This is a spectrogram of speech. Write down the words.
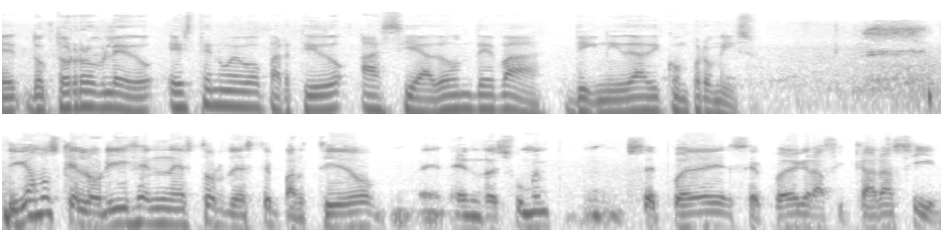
Eh, doctor Robledo, ¿este nuevo partido hacia dónde va? Dignidad y compromiso. Digamos que el origen, Néstor, de este partido, en, en resumen, se puede, se puede graficar así.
